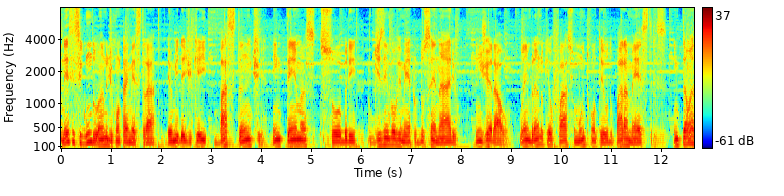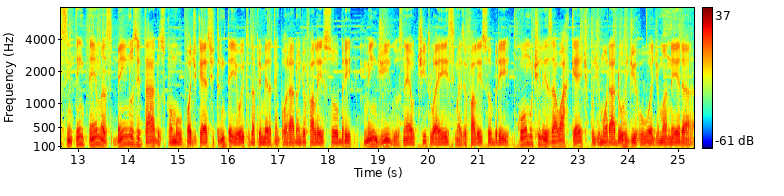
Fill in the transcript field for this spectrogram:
Nesse segundo ano de contar e mestrar, eu me dediquei bastante em temas sobre desenvolvimento do cenário em geral. Lembrando que eu faço muito conteúdo para mestres. Então, assim, tem temas bem inusitados, como o podcast 38 da primeira temporada, onde eu falei sobre mendigos, né? O título é esse, mas eu falei sobre como utilizar o arquétipo de morador de rua de maneira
